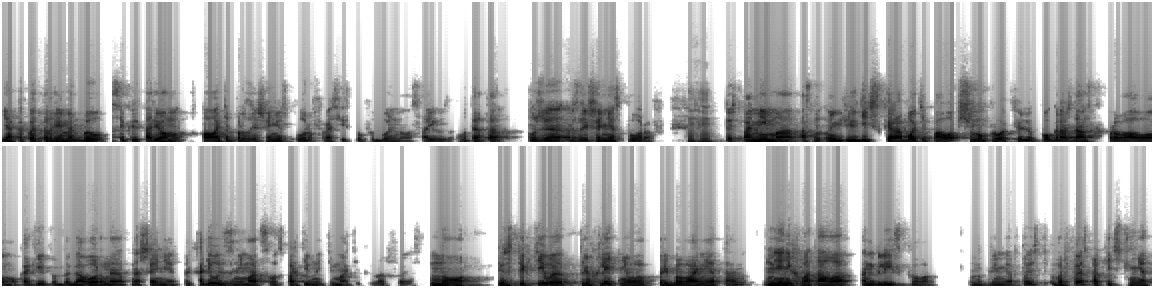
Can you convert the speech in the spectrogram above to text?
Я какое-то время был секретарем в палате по разрешению споров Российского футбольного союза. Вот это уже разрешение споров. Uh-huh. То есть помимо основной ну, юридической работы по общему профилю, по гражданско-правовому, какие-то договорные отношения, приходилось заниматься вот спортивной тематикой в РФС. Но перспективы трехлетнего пребывания там мне не хватало английского например. То есть в РФС практически нет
